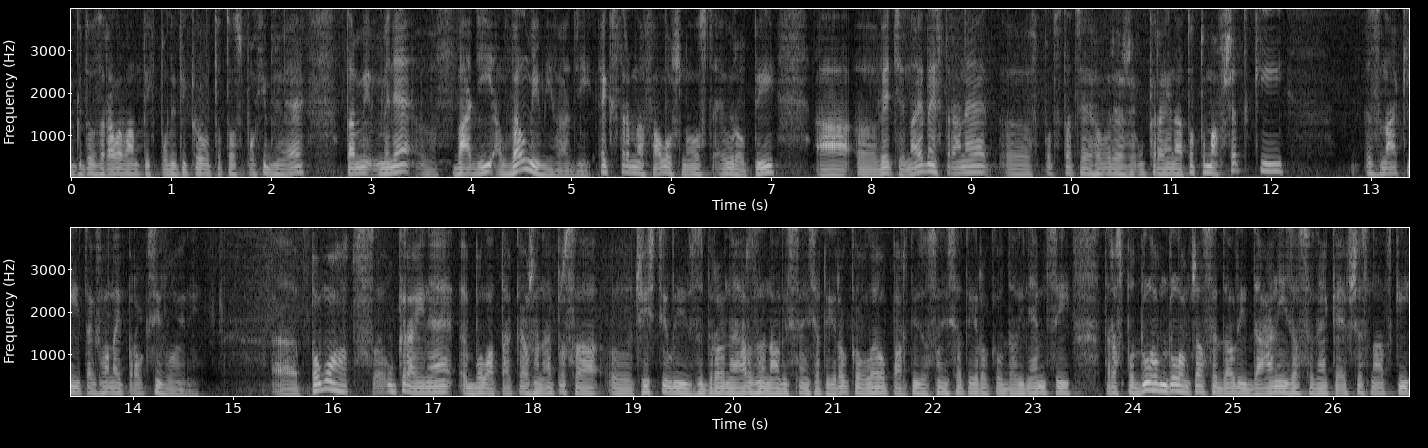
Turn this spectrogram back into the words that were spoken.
kto z relevantných politikov toto spochybňuje. Tam mne vadí, ale veľmi mi vadí, extrémna falošnosť Európy. A e, viete, na jednej strane e, v podstate hovoria, že Ukrajina, toto má všetky znaky tzv. proxy vojny. Pomoc Ukrajine bola taká, že najprv sa e, čistili zbrojné arzenály z 70. rokov, Leopardy zo 70. rokov dali Nemci, teraz po dlhom, dlhom čase dali Dáni zase nejaké F-16.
